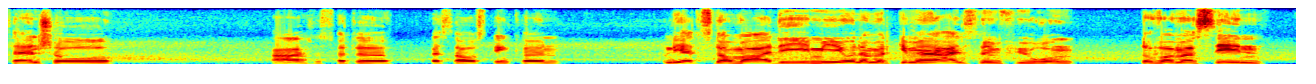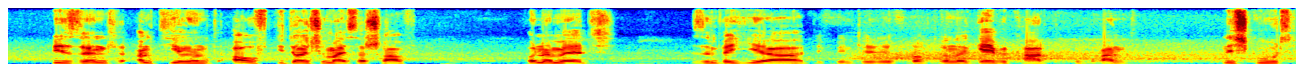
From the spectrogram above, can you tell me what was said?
Sancho. Ah, das hätte besser ausgehen können. Und jetzt nochmal Ademi und damit gehen wir einzeln in Führung. So wollen wir es sehen. Wir sind amtierend auf die deutsche Meisterschaft. Und damit sind wir hier definitiv noch drin. Gelbe Karte gebrannt. Nicht gut.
